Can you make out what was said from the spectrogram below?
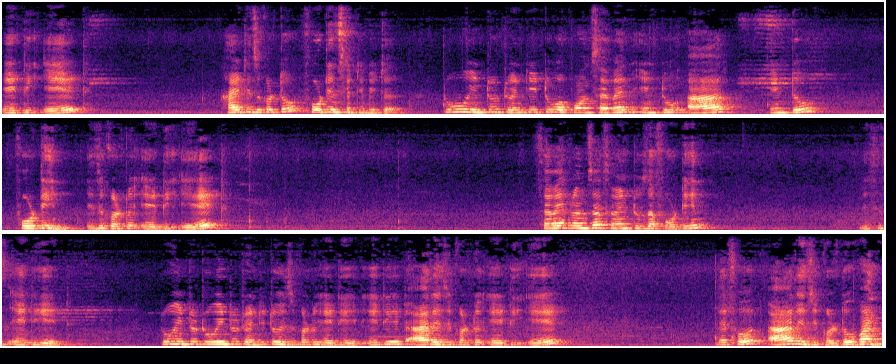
88. Height is equal to 14 centimeter. 2 into 22 upon 7 into r into 14 is equal to 88. 7 ones are 7 twos are 14. This is 88. 2 into 2 into 22 is equal to 88. 88 r is equal to 88. Therefore, r is equal to 1.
